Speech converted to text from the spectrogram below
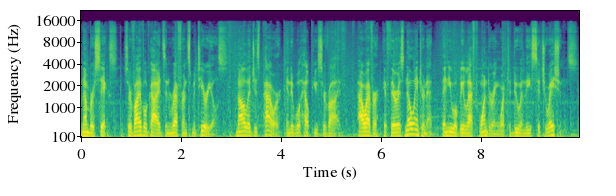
Number 6. Survival Guides and Reference Materials. Knowledge is power, and it will help you survive. However, if there is no internet, then you will be left wondering what to do in these situations.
